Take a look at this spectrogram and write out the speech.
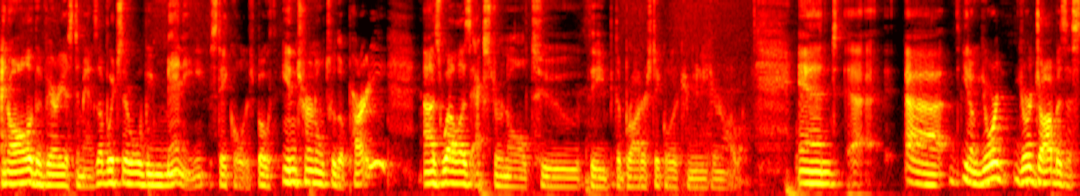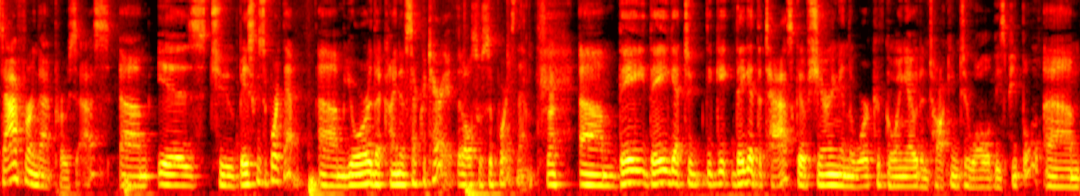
and all of the various demands, of which there will be many stakeholders, both internal to the party as well as external to the, the broader stakeholder community here in Ottawa. And uh, uh, you know your your job as a staffer in that process um, is to basically support them. Um, you're the kind of secretariat that also supports them. Sure. Um, they they get to they get, they get the task of sharing in the work of going out and talking to all of these people. Um,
